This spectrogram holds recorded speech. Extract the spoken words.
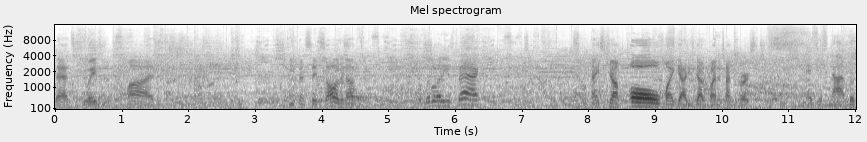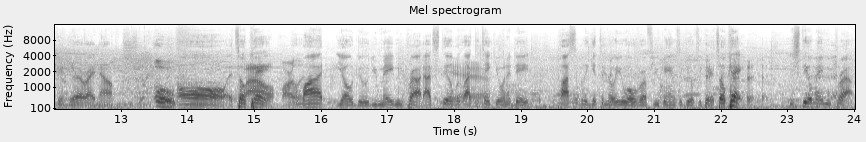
Bad situation for Hamad. Defense stayed solid enough. But little Eddie is back. Nice jump. Oh my god, he's got to find the time to burst. It's just not looking good right now. Oh, Oh, it's okay. Wow. Hamad, yo, dude, you made me proud. I still would like to take you on a date, possibly get to know you over a few games of Guilty Gear. It's okay. you still made me proud.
